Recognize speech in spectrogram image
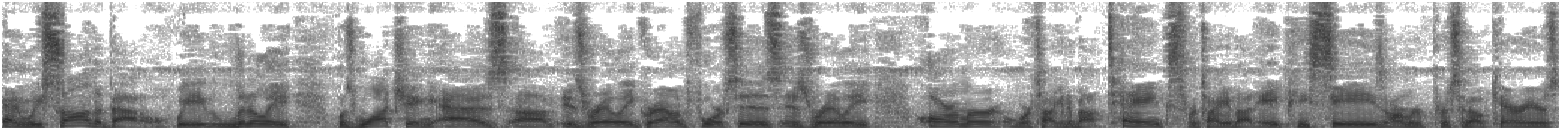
and we saw the battle. We literally was watching as um, Israeli ground forces, Israeli armor, we're talking about tanks, we're talking about APCs, armored personnel carriers,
